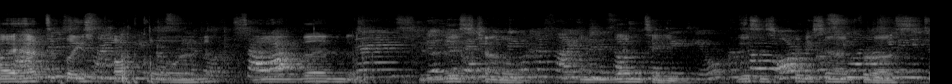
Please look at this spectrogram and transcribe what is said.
I had to place popcorn, and then this channel, and then team. This is pretty sad for us.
